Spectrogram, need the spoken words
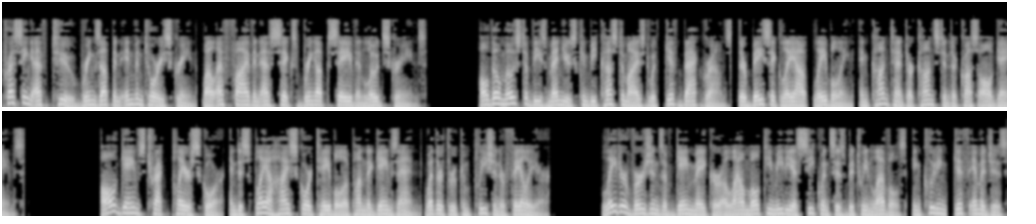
Pressing F2 brings up an inventory screen, while F5 and F6 bring up save and load screens. Although most of these menus can be customized with, GIF backgrounds, their basic layout, labeling, and content are constant across all games. All games track player score, and display a high score table upon the game's end whether through completion or failure. Later versions of GameMaker allow multimedia sequences between levels, including, GIF images,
